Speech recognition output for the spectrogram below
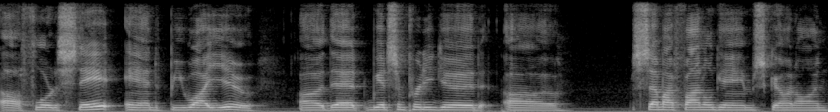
uh, Florida State and BYU. Uh, that we had some pretty good uh, semifinal games going on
